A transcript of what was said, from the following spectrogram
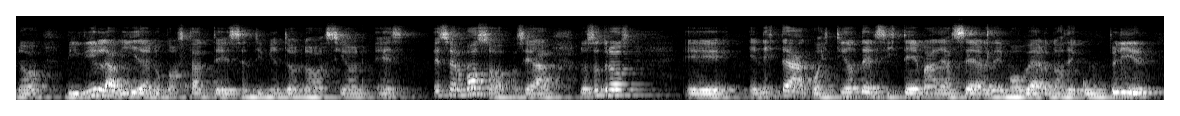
¿no? Vivir la vida en un constante sentimiento de innovación es, es hermoso. O sea, nosotros eh, en esta cuestión del sistema, de hacer, de movernos, de cumplir,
